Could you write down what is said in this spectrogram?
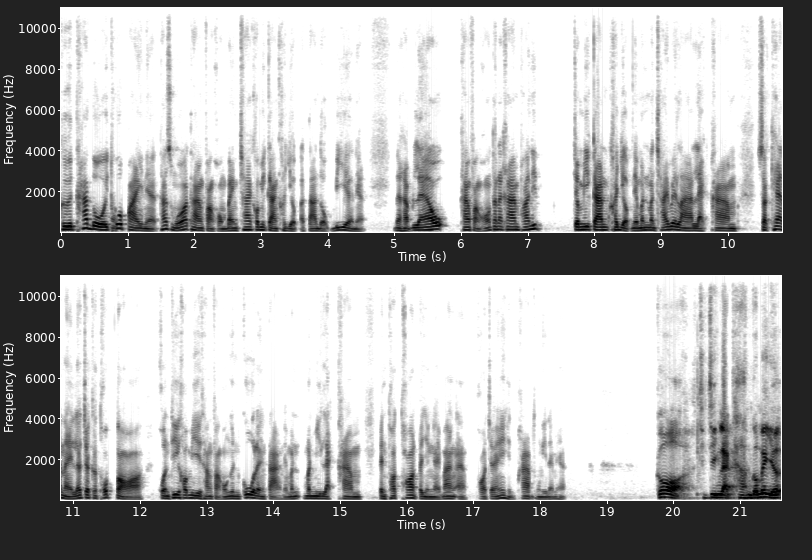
คือถ้าโดยทั่วไปเนี่ย ถ้าสมมติว่าทางฝั่งของแบงก์ชาติเขามีการขยับอัตราดอกเบี้ยเนี่ยนะครับ แล้ว ทางฝั่งของธนาคารพาณิชย์จะมีการขยับเนี่ยมันมันใช้เวลา lag time สักแค่ไหนแล้วจะกระทบต่อคนที่เขามีทางฝั่งของเงินกู้อะไรต่างๆเนี่ยมันมันมี lag time เป็นทอดๆไปยังไงบ้างอะพอจะให้เห็นภาพตรงนี้ได้ไหมฮะก็จริงๆแหลกไทม์ก็ไม่เยอะ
